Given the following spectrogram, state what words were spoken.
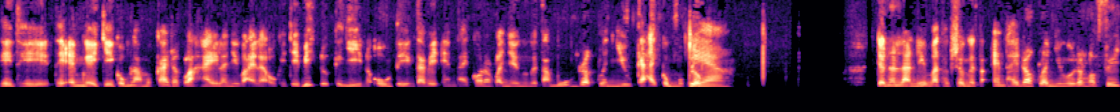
thì thì thì em nghĩ chị cũng là một cái rất là hay là như vậy là ok chị biết được cái gì là ưu tiên tại vì em thấy có rất là nhiều người người ta muốn rất là nhiều cái cùng một lúc dạ cho nên là nếu mà thật sự người ta em thấy rất là nhiều người rất là phi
